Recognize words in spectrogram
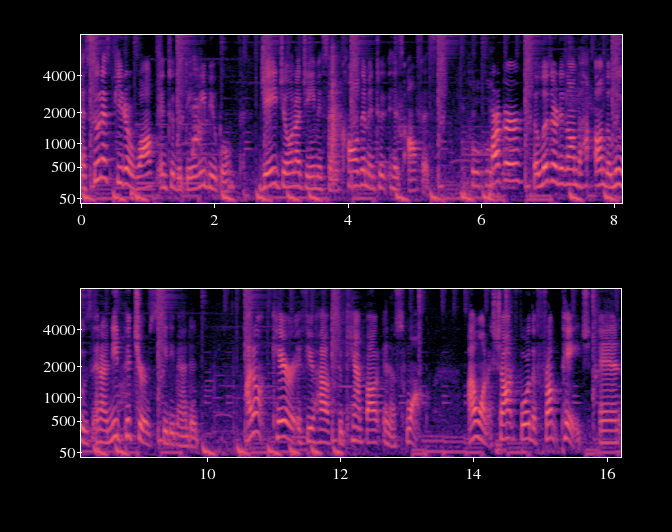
As soon as Peter walked into the Daily Bugle, J. Jonah Jameson called him into his office. Parker, the lizard is on the on the loose and I need pictures, he demanded. I don't care if you have to camp out in a swamp. I want a shot for the front page, and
